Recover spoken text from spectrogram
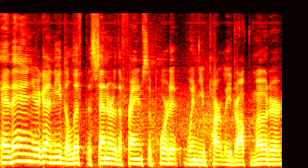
And then you're gonna need to lift the center of the frame, support it when you partly drop the motor.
